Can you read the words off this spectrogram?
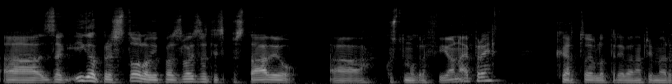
Uh, za igro prestolov bi pa zelo zelo izpostavil uh, kostumografijo najprej, ker to je bilo treba, naprimer,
